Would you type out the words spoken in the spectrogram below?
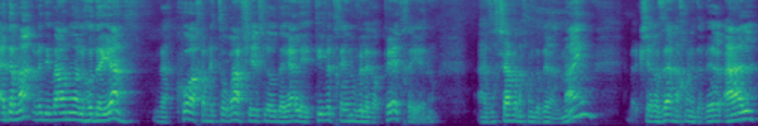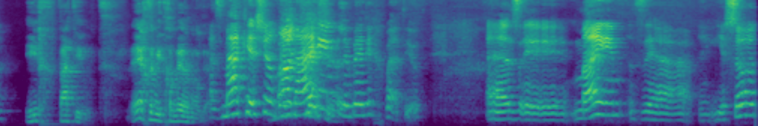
אדמה, ודיברנו על הודיה, והכוח המטורף שיש להודיה להיטיב את חיינו ולרפא את חיינו. אז עכשיו אנחנו נדבר על מים, בהקשר הזה אנחנו נדבר על אכפתיות. איך זה מתחבר נוגה? אז מה הקשר בין מים לבין אכפתיות? אז אה, מים זה היסוד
